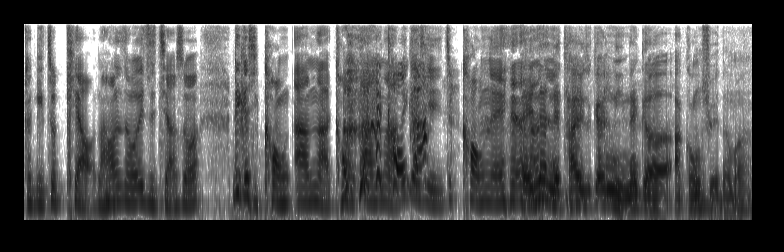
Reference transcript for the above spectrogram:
自己做跳，然后就会一直讲说那个是空安啊，空安啊，空安那个是就空哎、哎，那你的台语是跟你那个阿公学的吗？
